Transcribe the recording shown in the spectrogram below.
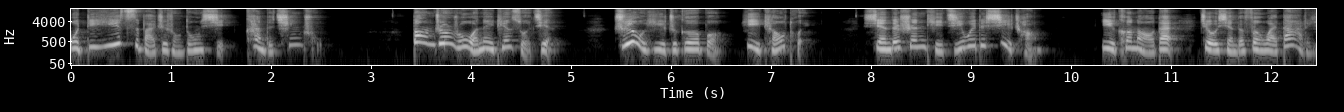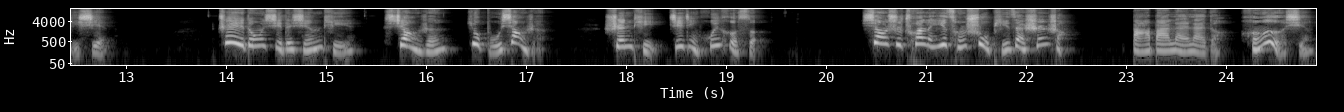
我第一次把这种东西看得清楚。当真如我那天所见，只有一只胳膊，一条腿，显得身体极为的细长，一颗脑袋就显得分外大了一些。这东西的形体像人又不像人。身体接近灰褐色，像是穿了一层树皮在身上，巴巴赖赖的，很恶心。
